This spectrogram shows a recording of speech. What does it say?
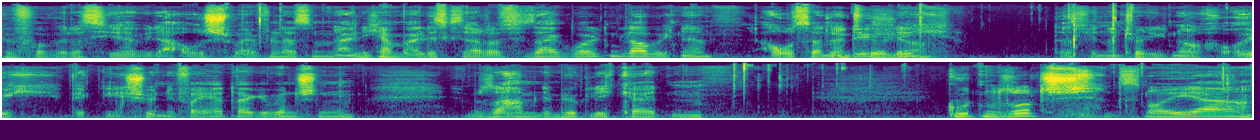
bevor wir das hier wieder ausschweifen lassen, eigentlich haben wir alles gesagt, was wir sagen wollten, glaube ich, ne? Außer Denke ich, natürlich, dass wir natürlich noch euch wirklich schöne Feiertage wünschen, im Rahmen der Möglichkeiten. Guten Rutsch ins neue Jahr,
